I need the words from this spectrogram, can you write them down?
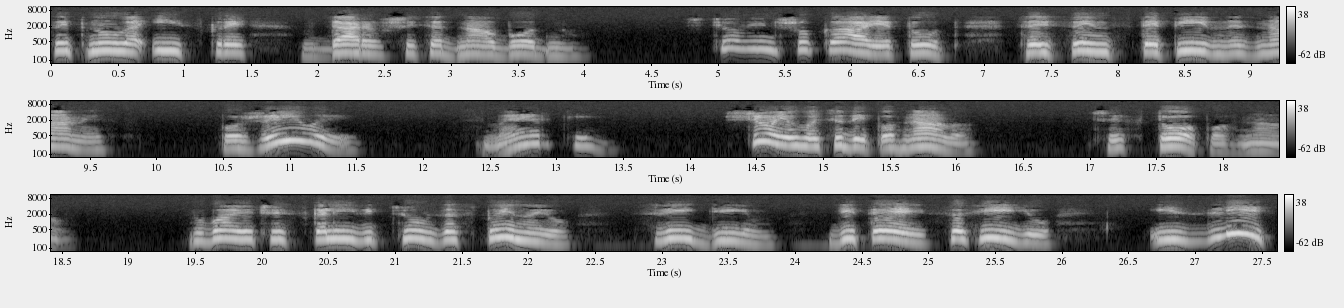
сипнула іскри, вдарившись одна об одну. Що він шукає тут, цей син степів незнаних? Поживи? Смерті? Що його сюди погнало? Чи хто погнав? Рубаючись, скалій відчув за спиною свій дім, дітей, Софію, і злість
